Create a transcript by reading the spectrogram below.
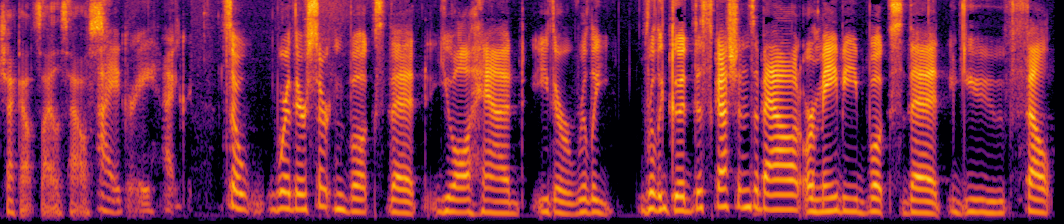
check out Silas House. I agree. I agree. So, were there certain books that you all had either really, really good discussions about, or maybe books that you felt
